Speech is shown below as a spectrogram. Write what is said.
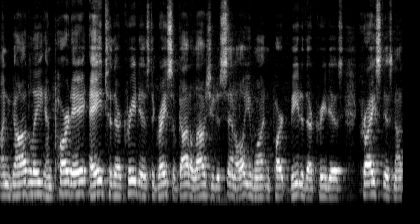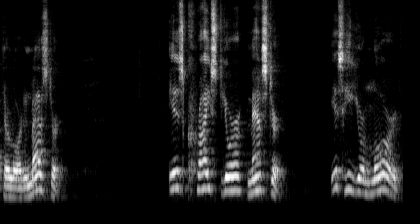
ungodly, and part A, A to their creed is the grace of God allows you to sin all you want, and part B to their creed is Christ is not their Lord and Master. Is Christ your Master? Is he your Lord?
